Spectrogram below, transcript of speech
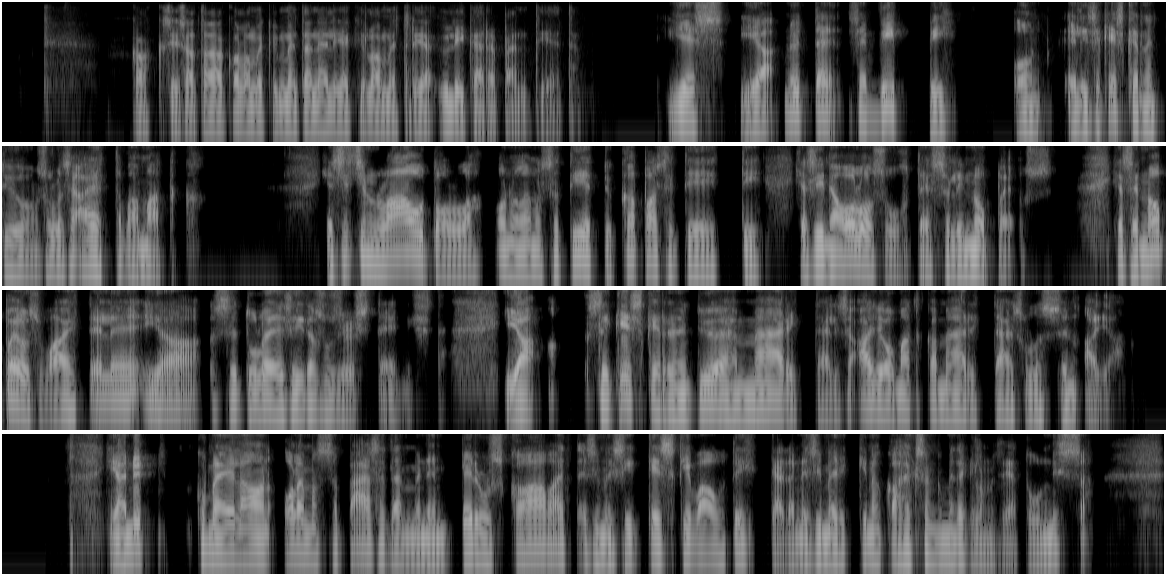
234 kilometriä yli Kärpäntietä. Yes, ja nyt se vippi on, eli se keskeinen työ on sulla se ajettava matka. Ja sitten sinulla autolla on olemassa tietty kapasiteetti ja siinä olosuhteessa eli nopeus. Ja se nopeus vaihtelee ja se tulee siitä sun systeemistä. Ja se keskeinen työhän määrittää, eli se ajomatka määrittää sulle sen ajan. Ja nyt kun meillä on olemassa päässä tämmöinen peruskaava, että esimerkiksi keskivauhti, käytän esimerkkinä 80 kilometriä tunnissa,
